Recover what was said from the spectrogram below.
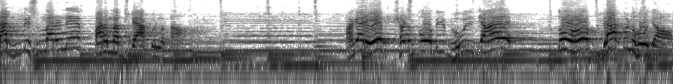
तद विस्मरणे परम व्याकुलता। अगर एक क्षण को भी भूल जाए तो व्याकुल हो जाओ।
